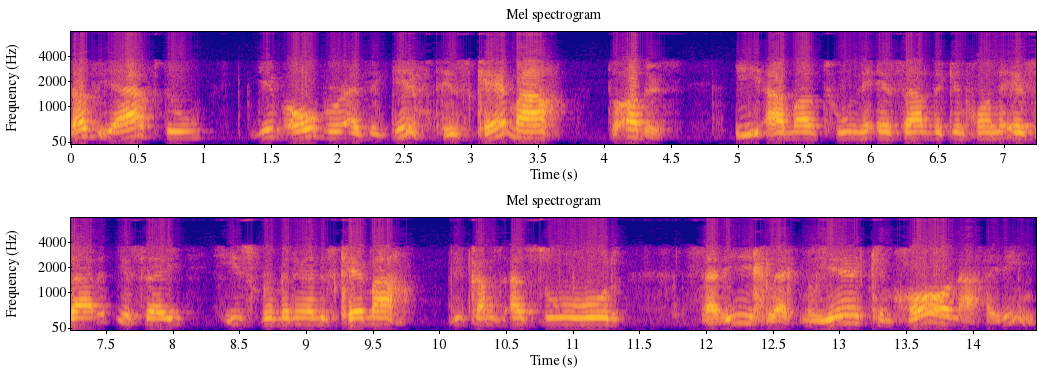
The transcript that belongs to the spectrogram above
Does he have to give over as a gift his kemach to others? If you say he's forbidden and his kemach becomes asur, sarich leknuye kimho le'achirim.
